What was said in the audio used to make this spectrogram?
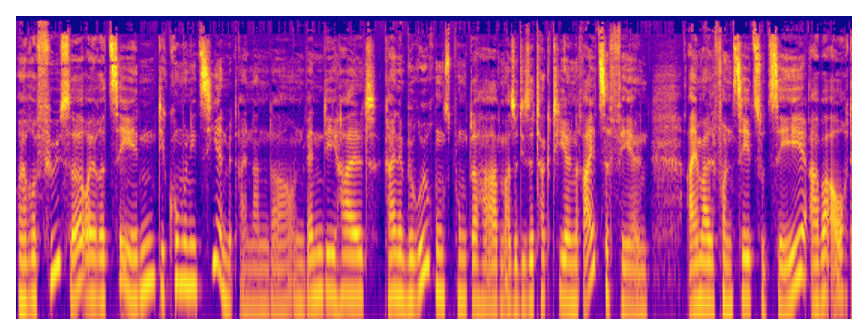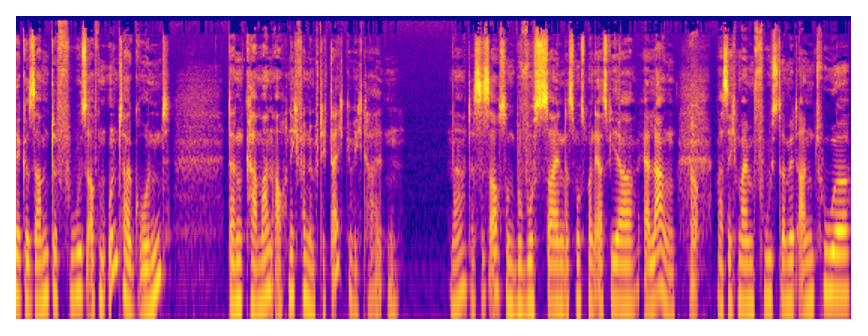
eure Füße, eure Zehen, die kommunizieren miteinander. Und wenn die halt keine Berührungspunkte haben, also diese taktilen Reize fehlen, einmal von C zu C, aber auch der gesamte Fuß auf dem Untergrund, dann kann man auch nicht vernünftig Gleichgewicht halten. Na, das ist auch so ein Bewusstsein, das muss man erst wieder erlangen. Ja. Was ich meinem Fuß damit antue,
